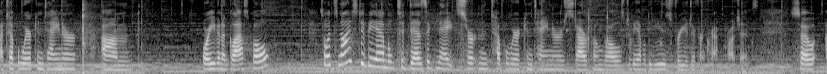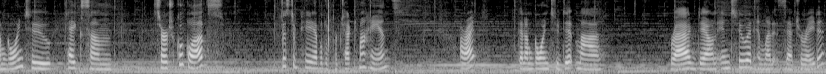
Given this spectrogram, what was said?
a Tupperware container, um, or even a glass bowl. So it's nice to be able to designate certain Tupperware containers, styrofoam bowls to be able to use for your different craft projects. So I'm going to take some surgical gloves just to be able to protect my hands. All right, then I'm going to dip my rag down into it and let it saturate it.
